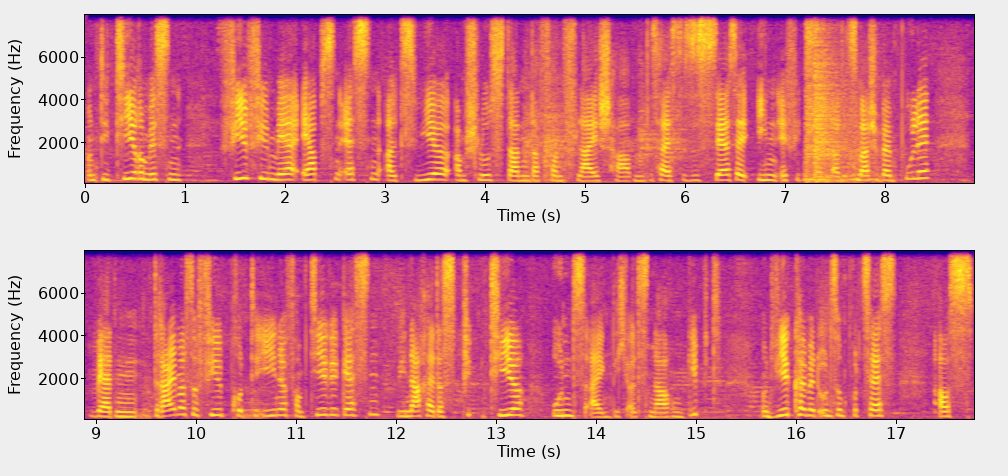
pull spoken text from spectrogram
Und die Tiere müssen viel, viel mehr Erbsen essen, als wir am Schluss dann davon Fleisch haben. Das heißt, es ist sehr, sehr ineffizient. Also zum Beispiel beim Poulet werden dreimal so viel Proteine vom Tier gegessen, wie nachher das Tier uns eigentlich als Nahrung gibt. Und wir können mit unserem Prozess aus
